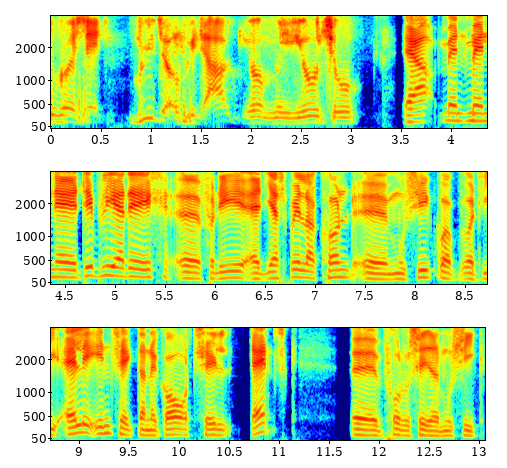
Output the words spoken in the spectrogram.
Du kan sætte video with audio med YouTube. Ja men, men øh, det bliver det ikke, øh, fordi at jeg spiller kun øh, musik, hvor, hvor de alle indtægterne går til dansk øh, produceret musik.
